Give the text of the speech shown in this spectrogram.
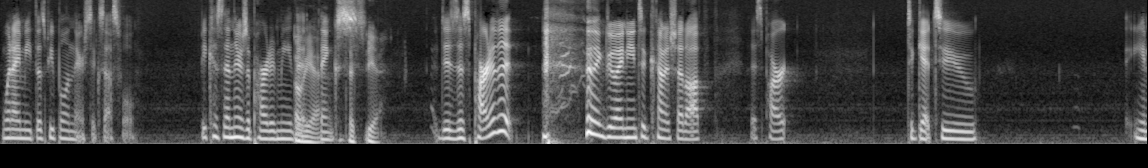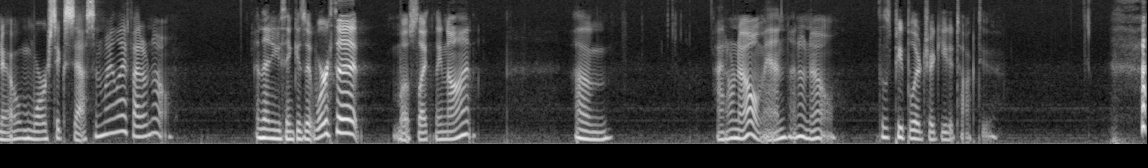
when I meet those people and they're successful. Because then there's a part of me that oh yeah, thinks, that's yeah, is this part of it? like, do I need to kind of shut off this part to get to, you know, more success in my life? I don't know. And then you think, is it worth it? Most likely not. Um, I don't know, man. I don't know. Those people are tricky to talk to.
